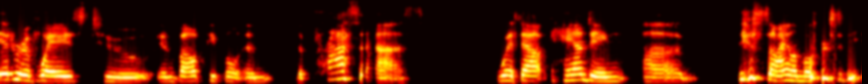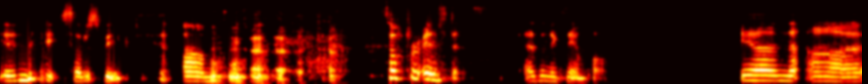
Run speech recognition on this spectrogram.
iterative ways to involve people in the process without handing uh, the asylum over to the inmate, so to speak. Um, so, for instance, as an example, in uh,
